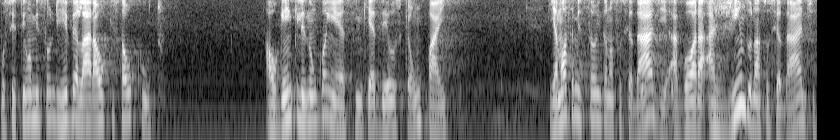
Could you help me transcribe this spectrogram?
vocês têm uma missão de revelar algo que está oculto. Alguém que eles não conhecem, que é Deus, que é um Pai. E a nossa missão, então, na sociedade, agora agindo na sociedade,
